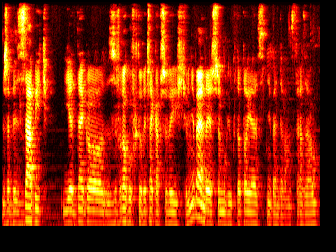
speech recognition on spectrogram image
żeby zabić jednego z wrogów, który czeka przy wyjściu. Nie będę jeszcze mówił, kto to jest, nie będę wam zdradzał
